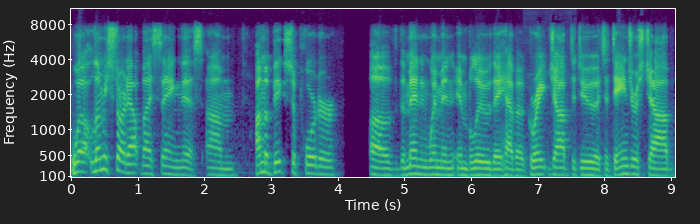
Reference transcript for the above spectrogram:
Well, let me start out by saying this. Um, I'm a big supporter of the men and women in blue. They have a great job to do. It's a dangerous job.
